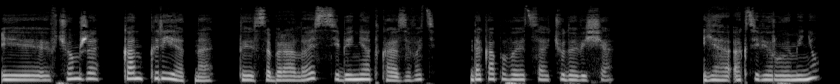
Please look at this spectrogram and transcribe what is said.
И в чем же конкретно ты собралась себе не отказывать? Докапывается чудовище. Я активирую меню,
